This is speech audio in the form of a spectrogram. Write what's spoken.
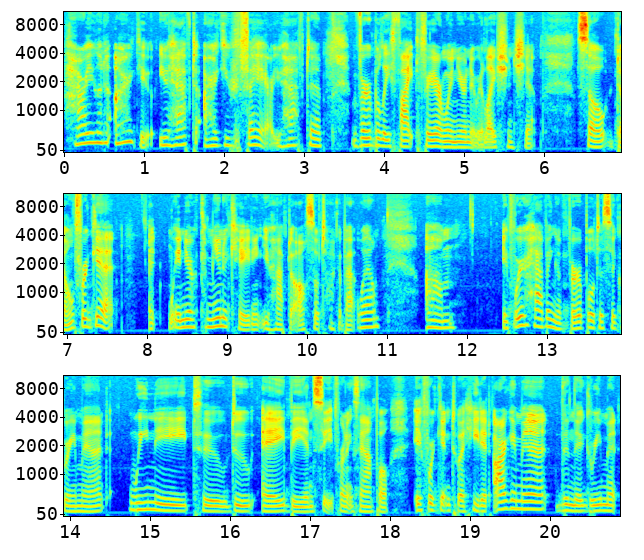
how are you going to argue? You have to argue fair. You have to verbally fight fair when you're in a relationship. So don't forget, when you're communicating, you have to also talk about, well, um, if we're having a verbal disagreement, we need to do A, B, and C. For an example, if we're getting to a heated argument, then the agreement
